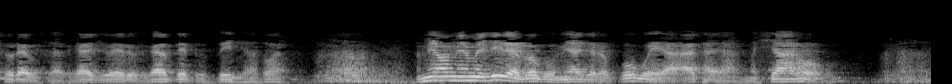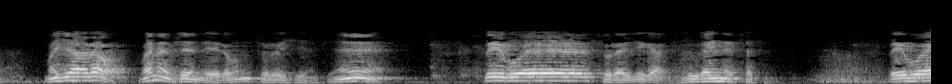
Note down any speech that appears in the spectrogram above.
ဆိုတဲ့ဥစ္စာတရားကျွဲတို့တရားသစ်တို့သိချသွားအမျော်မြင်မရှိတဲ့ပုဂ္ဂိုလ်များကြတော့ကိုယ်ွယ်ရအားထားရမရှာတော့ဘူးမရှာတော့ဘယ်နဲ့ဖြစ်နေတုံးဆိုလို့ရှိရင်ဖြင့် သေပွဲဆိုတဲ့ကြီးကလူတိုင်းနဲ့ဆက်ဆက်သေပွဲ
